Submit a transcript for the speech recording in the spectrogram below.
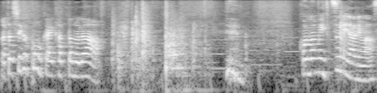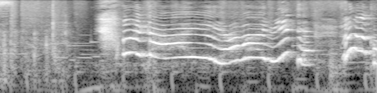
私が今回買ったのがこの3つになります。やばいかわいいやばい見て。うわこ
